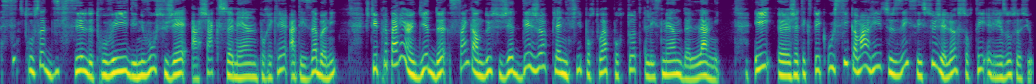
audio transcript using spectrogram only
si tu trouves ça difficile de trouver des nouveaux sujets à chaque semaine pour écrire à tes abonnés, je t'ai préparé un guide de 52 sujets déjà planifiés pour toi pour toutes les semaines de l'année. Et euh, je t'explique aussi comment réutiliser ces sujets-là sur tes réseaux sociaux.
